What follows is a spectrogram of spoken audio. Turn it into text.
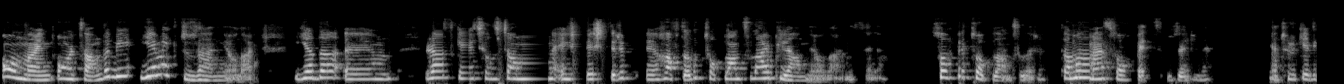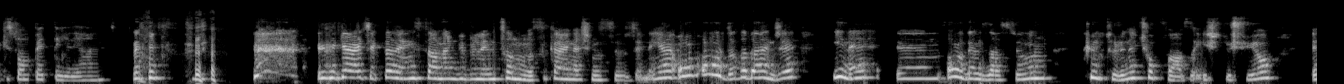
online ortamda bir yemek düzenliyorlar. Ya da e, rastgele çalışanlarla eşleştirip e, haftalık toplantılar planlıyorlar mesela. Sohbet toplantıları. Tamamen sohbet üzerine. Ya Türkiye'deki sohbet değil yani. Gerçekten yani insanların birbirlerini tanıması, kaynaşması üzerine. Yani or- orada da bence yine e, organizasyonun kültürüne çok fazla iş düşüyor. E,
